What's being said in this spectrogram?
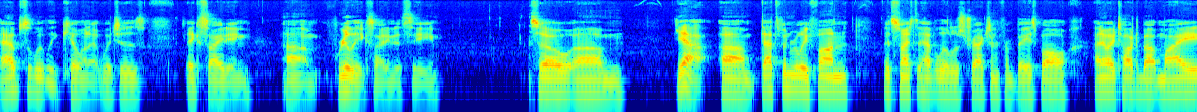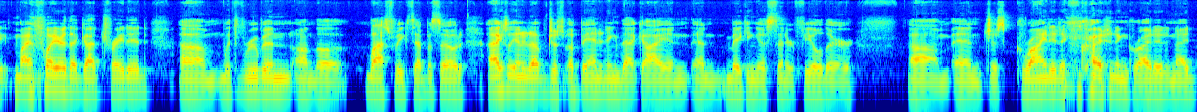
absolutely killing it, which is exciting, um, really exciting to see. So, um, yeah, um, that's been really fun. It's nice to have a little distraction from baseball. I know I talked about my my player that got traded um, with Ruben on the last week's episode. I actually ended up just abandoning that guy and and making a center fielder, um, and just grinded and grinded and grinded. And I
